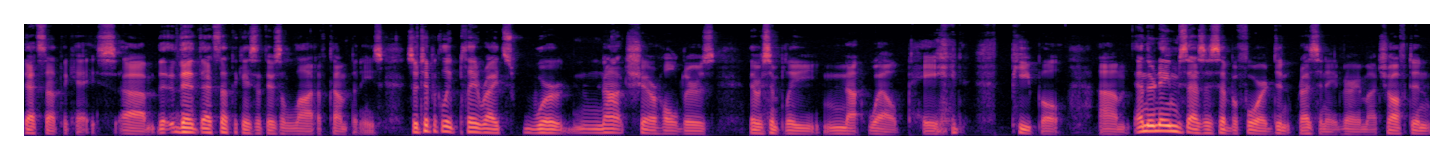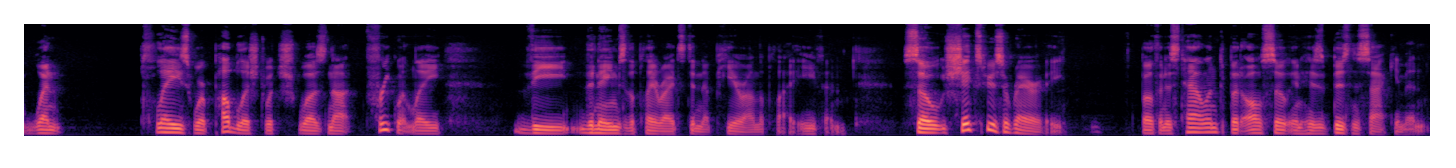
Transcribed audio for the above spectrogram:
that's not the case. Um, th- th- that's not the case that there's a lot of companies. So typically, playwrights were not shareholders. They were simply not well paid people. Um, and their names, as I said before, didn't resonate very much. Often, when plays were published, which was not frequently, the the names of the playwrights didn't appear on the play even. So Shakespeare's a rarity, both in his talent but also in his business acumen.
